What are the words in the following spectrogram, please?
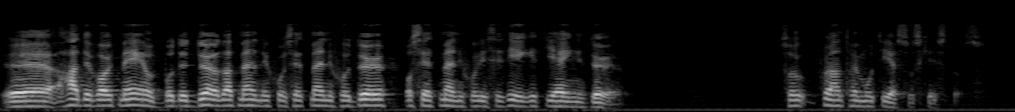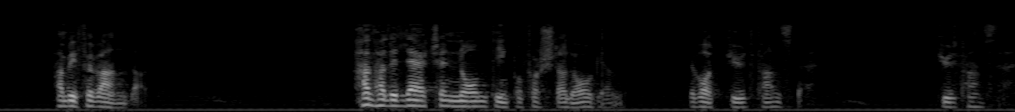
eh, hade varit med och både dödat människor, sett människor dö och sett människor i sitt eget gäng dö. Så får han ta emot Jesus Kristus. Han blir förvandlad. Han hade lärt sig någonting på första dagen. Det var att Gud fanns där. Gud fanns där.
